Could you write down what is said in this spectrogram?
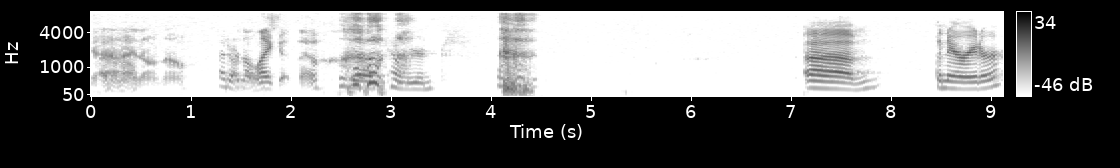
Yeah, don't know. I don't know. I I don't, don't, know. like it though. yeah, kind of weird. Um the narrator,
